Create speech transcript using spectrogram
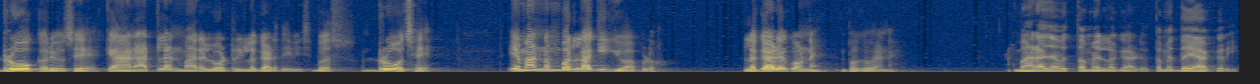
ડ્રો કર્યો છે કે આને આટલાને મારે લોટરી લગાડી દેવી છે. બસ, ડ્રો છે. એમાં નંબર લાગી ગયો આપણો. લગાડ્યો કોને? ભગવાને. મહારાજ, હવે તમે લગાડ્યો. તમે દયા કરી.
